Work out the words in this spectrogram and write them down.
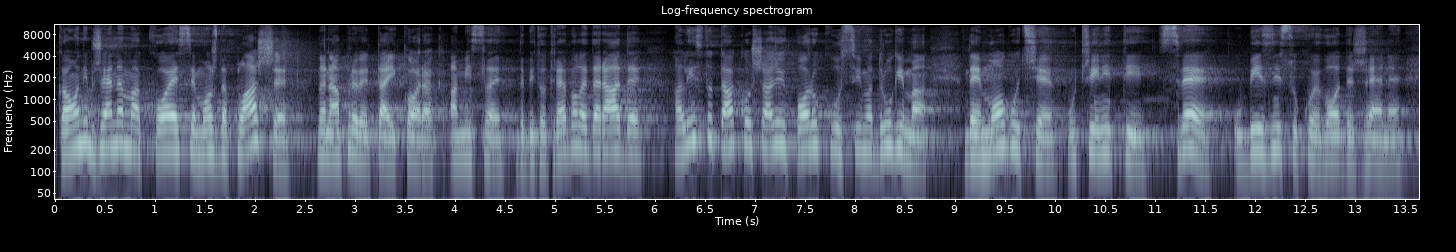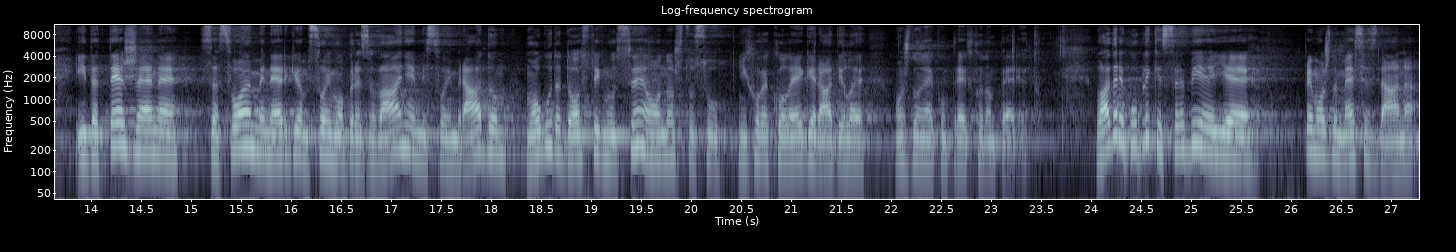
kao onim ženama koje se možda plaše da naprave taj korak, a misle da bi to trebale da rade, ali isto tako šaljuju poruku svima drugima da je moguće učiniti sve u biznisu koje vode žene i da te žene sa svojom energijom, svojim obrazovanjem i svojim radom mogu da dostignu sve ono što su njihove kolege radile možda u nekom prethodnom periodu. Vlada Republike Srbije je pre možda mesec dana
